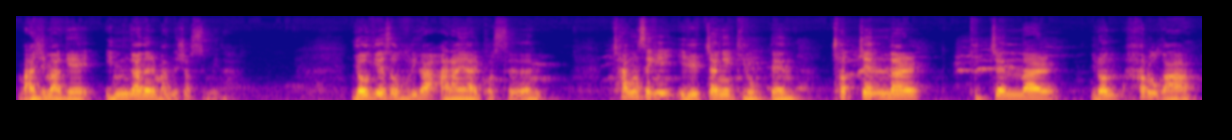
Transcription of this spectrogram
마지막에 인간을 만드셨습니다. 여기에서 우리가 알아야 할 것은 창세기 1장에 기록된 첫째 날, 둘째 날 이런 하루가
